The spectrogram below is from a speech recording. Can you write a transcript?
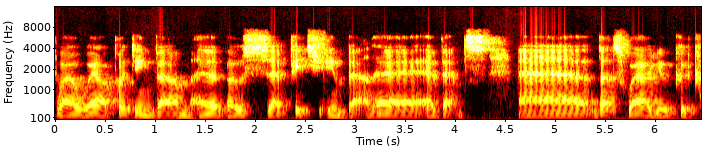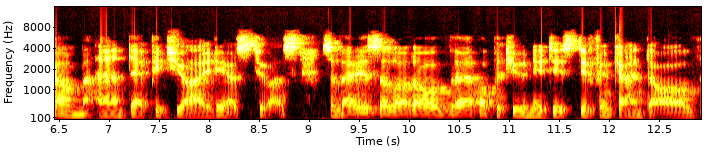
where we are putting them those pitch event, events. that's where you could come and pitch your ideas to us. So there is a lot of opportunities, different kind of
